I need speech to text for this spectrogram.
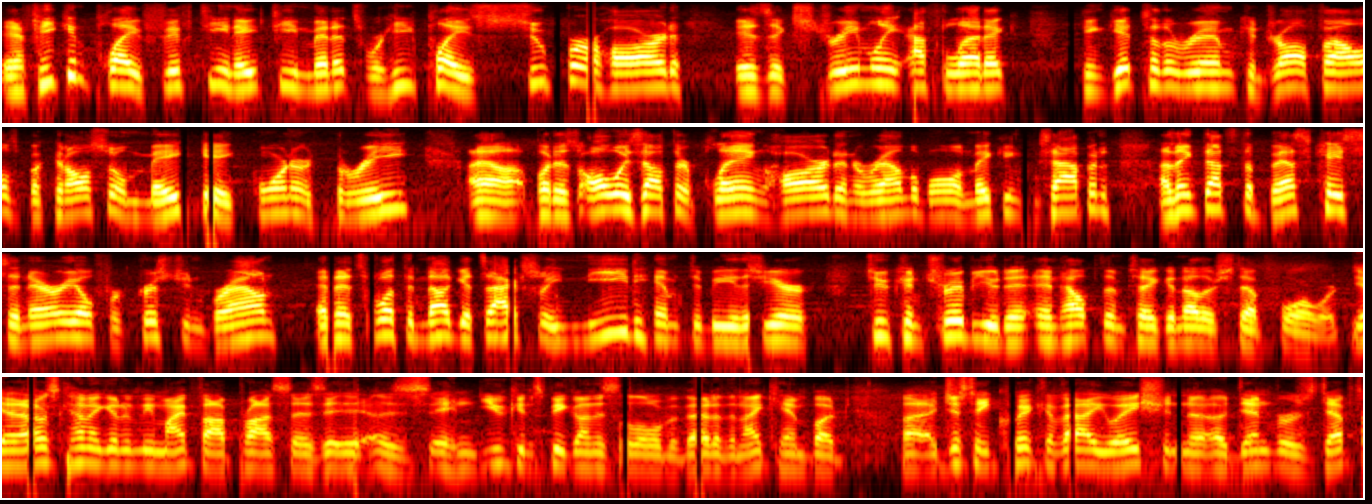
if he can play 15, 18 minutes where he plays super hard, is extremely athletic, can get to the rim, can draw fouls, but can also make a corner three, uh, but is always out there playing hard and around the ball and making things happen. I think that's the best case scenario for Christian Braun, and it's what the Nuggets actually need him to be this year to contribute and help them take another step forward. Yeah, that was kind of going to be my thought process, is, and you can speak on this a little bit better than I can, but uh, just a quick evaluation of Denver's depth.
